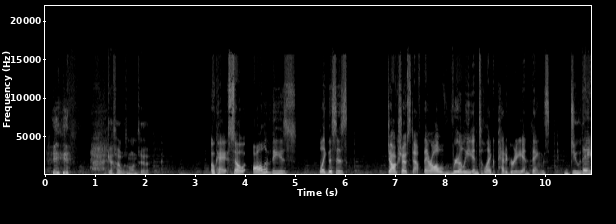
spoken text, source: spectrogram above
I guess I wasn't onto it. Okay, so all of these, like this is dog show stuff. They're all really into like pedigree and things. Do they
